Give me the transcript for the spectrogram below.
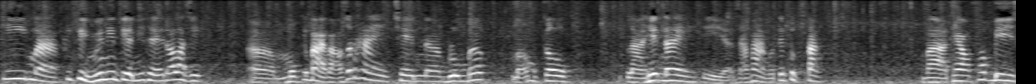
khi mà cái kỷ nguyên in tiền như thế đó là gì? À, một cái bài báo rất hay trên à, Bloomberg nói một câu là hiện nay thì giá vàng có tiếp tục tăng. Và theo Forbes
